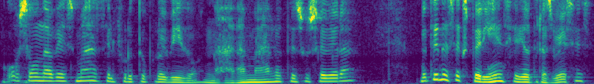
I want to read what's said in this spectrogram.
Goza una vez más del fruto prohibido. Nada malo te sucederá. ¿No tienes experiencia de otras veces?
